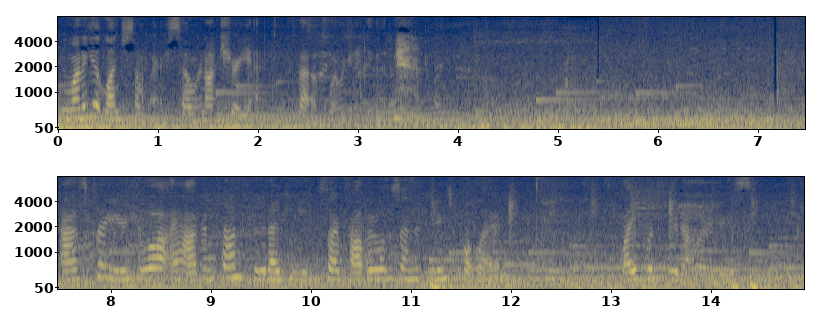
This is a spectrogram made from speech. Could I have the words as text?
We wanna get lunch somewhere, so we're not sure yet about where we're gonna do that. As per usual, I haven't found food I can eat, so I probably will just end up eating Chipotle. Life with food allergies.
